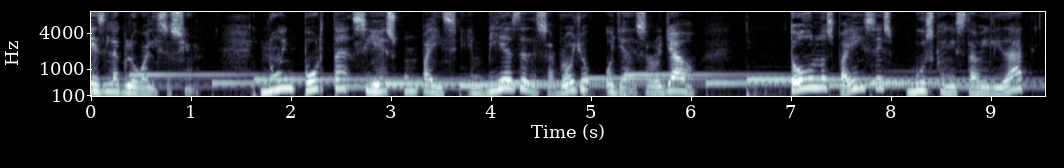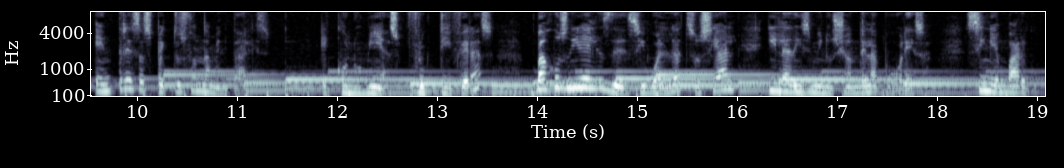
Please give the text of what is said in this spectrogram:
es la globalización. No importa si es un país en vías de desarrollo o ya desarrollado, todos los países buscan estabilidad en tres aspectos fundamentales. Economías fructíferas, bajos niveles de desigualdad social y la disminución de la pobreza. Sin embargo,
